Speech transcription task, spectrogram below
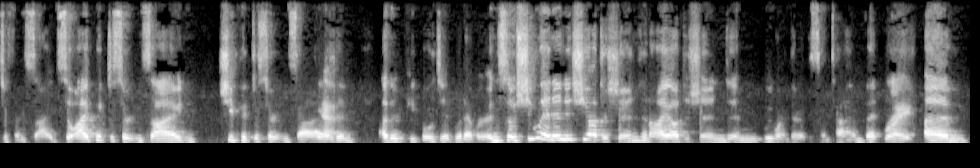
different sides. So I picked a certain side, and she picked a certain side, Yeah. and other people did whatever. And so she went in and she auditioned, and I auditioned, and we weren't there at the same time, but right. um,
